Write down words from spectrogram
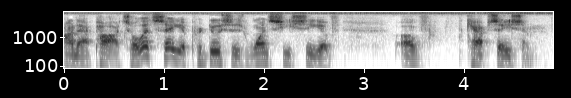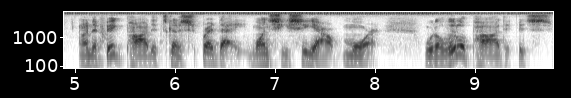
on that pod. So let's say it produces 1 cc of, of capsaicin. On the big pod, it's going to spread that 1 cc out more. With a little pod, it's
